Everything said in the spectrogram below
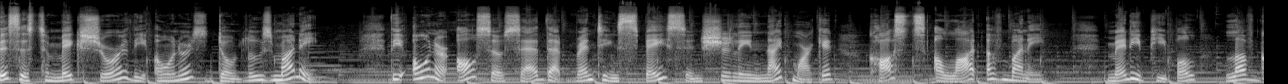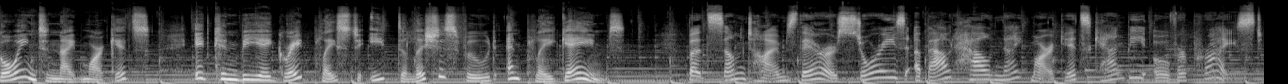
This is to make sure the owners don't lose money. The owner also said that renting space in Shilin Night Market costs a lot of money. Many people love going to night markets. It can be a great place to eat delicious food and play games. But sometimes there are stories about how night markets can be overpriced.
